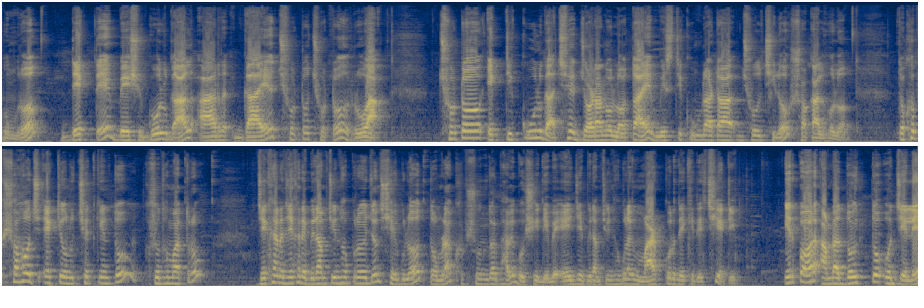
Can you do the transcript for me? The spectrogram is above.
কুমড়ো। দেখতে বেশ গোলগাল আর গায়ে ছোট ছোট রোয়া। ছোট একটি কুল গাছে জড়ানো লতায় মিষ্টি কুমড়াটা ঝুলছিল সকাল হলো। তো খুব সহজ একটি অনুচ্ছেদ কিন্তু, শুধুমাত্র যেখানে যেখানে বিরাম চিহ্ন প্রয়োজন, সেগুলো তোমরা খুব সুন্দরভাবে বসিয়ে দিবে। এই যে বিরাম চিহ্নগুলো আমি মার্ক করে দেখিয়ে দিচ্ছি এটি। এরপর আমরা দৈত্য ও জেলে,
